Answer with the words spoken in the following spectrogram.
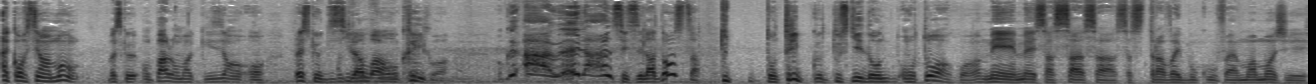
inconsciemment parce qu'on parle en marquisant, on, presque d'ici là-bas, on crie quoi. ah c'est la danse ça. Tout ton trip, tout ce qui est dans, en toi quoi. Mais, mais ça, ça, ça, ça se travaille beaucoup. Enfin, moi, moi j'ai.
